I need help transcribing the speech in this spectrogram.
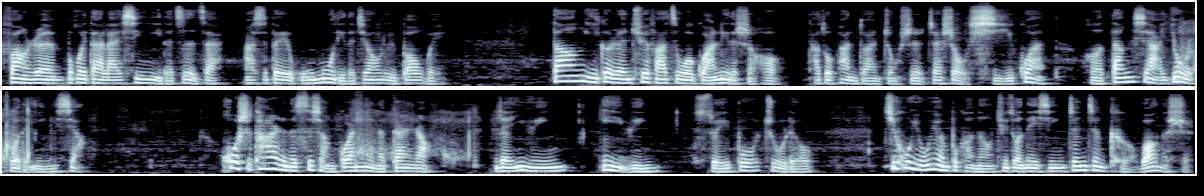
放任不会带来心理的自在，而是被无目的的焦虑包围。当一个人缺乏自我管理的时候，他做判断总是在受习惯和当下诱惑的影响。或是他人的思想观念的干扰，人云意云，随波逐流，几乎永远不可能去做内心真正渴望的事。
